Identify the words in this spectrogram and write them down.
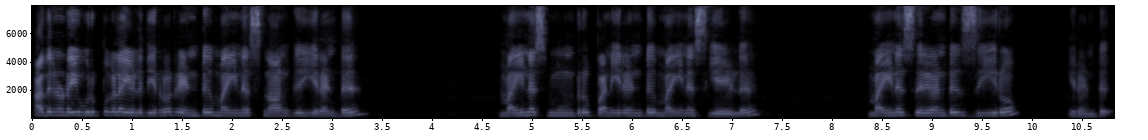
அதனுடைய உறுப்புகளை எழுதிடுறோம். ரெண்டு மைனஸ் நான்கு இரண்டு. மைனஸ் மூன்று பனிரெண்டு மைனஸ் ஏழு. மைனஸ் இரண்டு ஜீரோ இரண்டு.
